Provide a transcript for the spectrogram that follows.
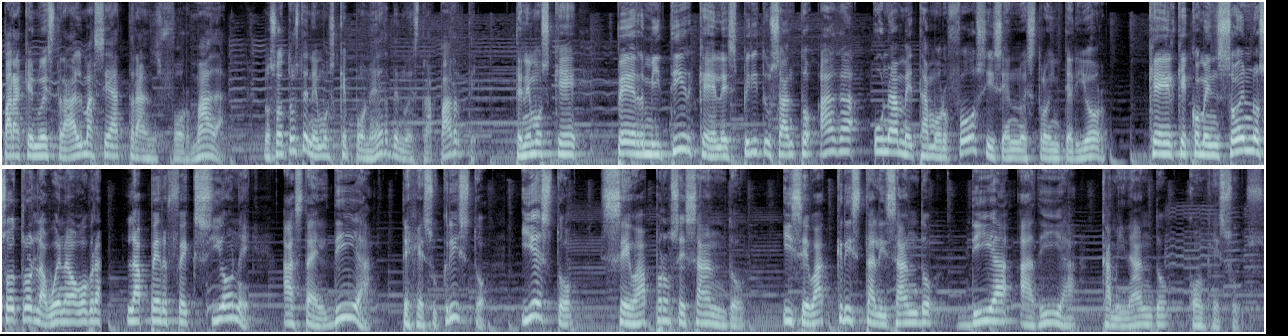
para que nuestra alma sea transformada. Nosotros tenemos que poner de nuestra parte, tenemos que permitir que el Espíritu Santo haga una metamorfosis en nuestro interior, que el que comenzó en nosotros la buena obra la perfeccione hasta el día de Jesucristo. Y esto se va procesando y se va cristalizando día a día caminando con Jesús.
